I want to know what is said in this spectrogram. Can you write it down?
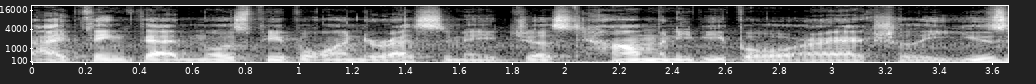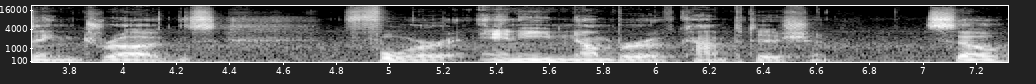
I think that most people underestimate just how many people are actually using drugs for any number of competition. So,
